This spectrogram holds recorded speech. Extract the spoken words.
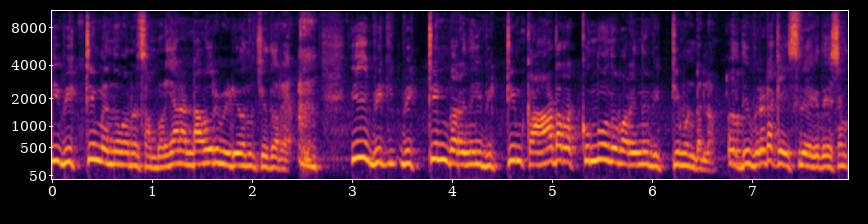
ഈ വിക്ടിം എന്ന് പറയുന്ന സംഭവം. ഞാൻ രണ്ടാമതൊരു വീഡിയോ ഒന്ന് ചെയ്തറിയാം. ഈ വിക്ടിം പറയുന്ന ഈ വിക്ടിം കാടറക്കുന്നു എന്ന് പറയുന്ന വിക്ടിം ഉണ്ടല്ലോ. ഇത് ഇവരുടെ കേസിൽ ഏകദേശം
